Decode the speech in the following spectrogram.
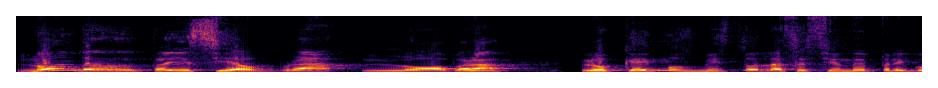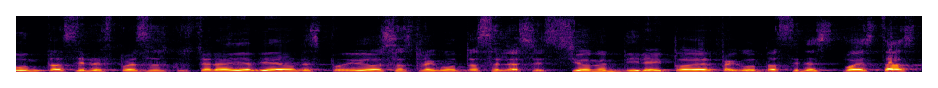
No han dado detalles si habrá, lo habrá, lo que hemos visto en la sesión de preguntas y respuestas, que ustedes habían respondido a esas preguntas en la sesión en directo de preguntas y respuestas,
